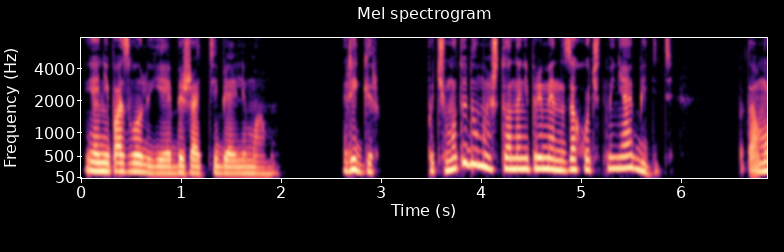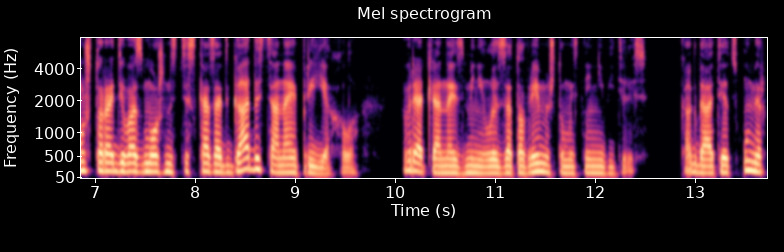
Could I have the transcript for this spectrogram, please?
Я не позволю ей обижать тебя или маму. Ригер, почему ты думаешь, что она непременно захочет меня обидеть? Потому что ради возможности сказать гадость она и приехала. Вряд ли она изменилась за то время, что мы с ней не виделись. Когда отец умер,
